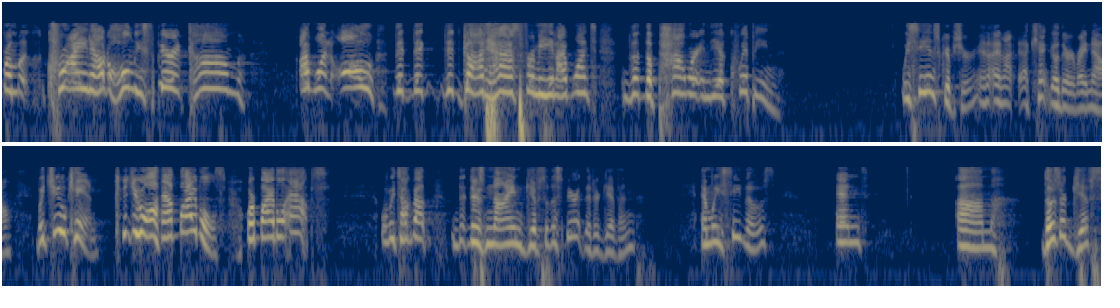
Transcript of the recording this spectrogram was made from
from crying out, Holy Spirit, come. I want all that, that, that God has for me, and I want the, the power and the equipping. We see in Scripture, and, and I, I can't go there right now, but you can, because you all have Bibles or Bible apps. When we talk about there's nine gifts of the Spirit that are given, and we see those, and um, those are gifts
